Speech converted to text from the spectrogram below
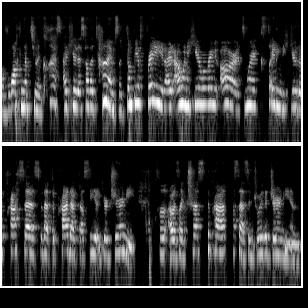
of walking up to you in class i'd hear this all the time. So like don't be afraid. I, I want to hear where you are. It's more exciting to hear the process so that the product i'll see your journey. So i was like trust the process. Enjoy the journey. And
